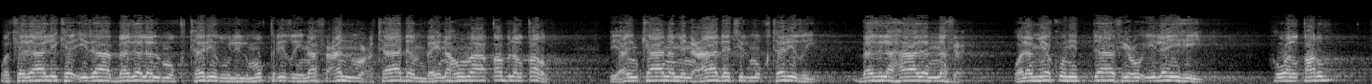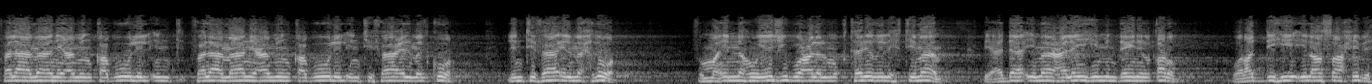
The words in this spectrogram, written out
وكذلك إذا بذل المقترض للمقرض نفعا معتادا بينهما قبل القرض بأن كان من عادة المقترض بذل هذا النفع ولم يكن الدافع إليه هو القرض فلا مانع من قبول الانت فلا مانع من قبول الانتفاع المذكور الانتفاء المحذور. ثم إنه يجب على المقترض الاهتمام بأداء ما عليه من دين القرض ورده إلى صاحبه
